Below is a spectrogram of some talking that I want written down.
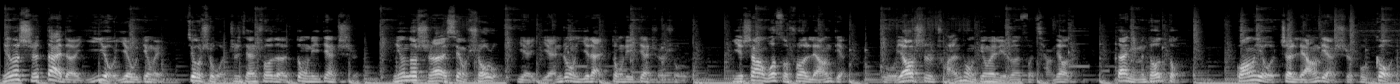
宁德时代的已有业务定位就是我之前说的动力电池。宁德时代的现有收入也严重依赖动力电池的收入。以上我所说的两点，主要是传统定位理论所强调的，但你们都懂，光有这两点是不够的。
